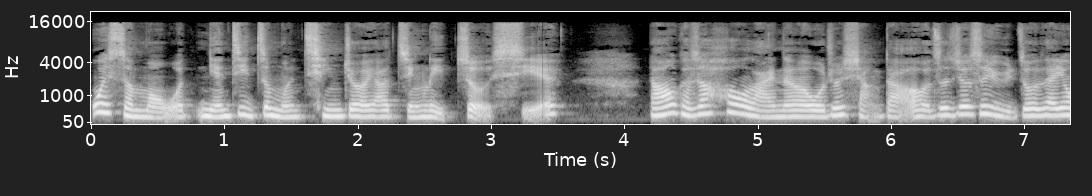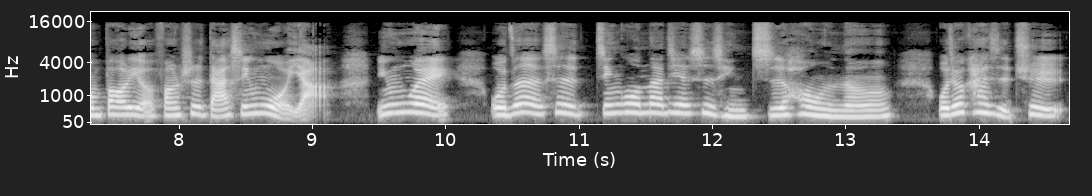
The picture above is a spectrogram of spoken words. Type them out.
为什么我年纪这么轻就要经历这些？然后，可是后来呢，我就想到，哦，这就是宇宙在用暴力的方式打醒我呀！因为我真的是经过那件事情之后呢，我就开始去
